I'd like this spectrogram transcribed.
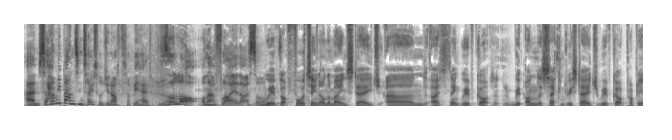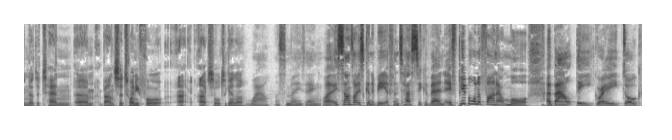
Um, so how many bands in total do you know off the top of your head? Because there's a lot on that flyer that I saw. We've got 14 on the main stage, and I think we've got on the secondary stage we've got probably another 10 um, bands, so 24 acts altogether. Wow, that's amazing. Well, it sounds like it's going to be a fantastic event. If people want to find out more about the Grey Dog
